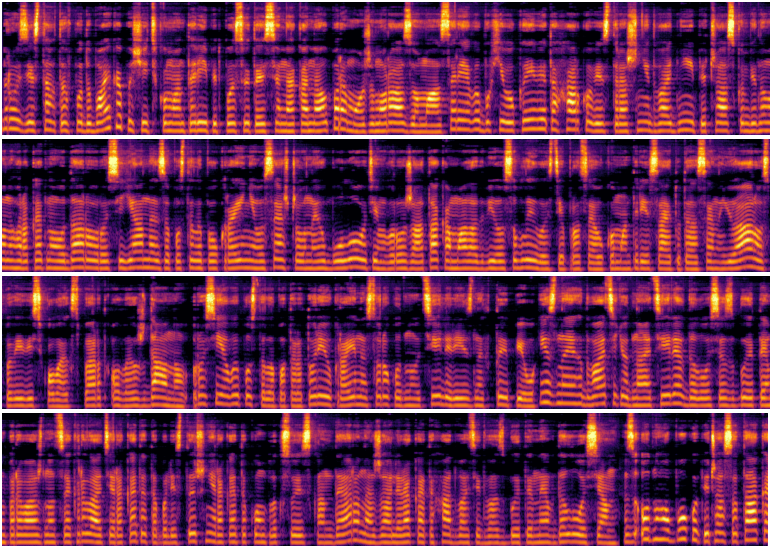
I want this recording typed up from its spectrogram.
Друзі, ставте вподобайка, пишіть коментарі, підписуйтеся на канал. Переможемо разом. А Серія вибухів у Києві та Харкові страшні два дні. Під час комбінованого ракетного удару росіяни запустили по Україні усе, що у них було. Втім, ворожа атака мала дві особливості. Про це у коментарі сайту ТСН.ЮА розповів військовий експерт Олег Жданов. Росія випустила по території України 41 ціль різних типів. Із них 21 ціль вдалося збити. Переважно це крилаті ракети та балістичні ракети комплексу Іскандер. На жаль, ракети Х-22 збити не вдалося. З одного боку, під час атаки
